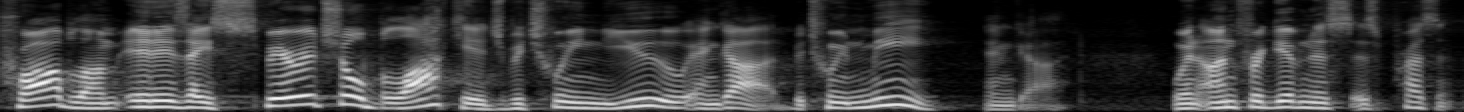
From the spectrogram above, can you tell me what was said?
problem, it is a spiritual blockage between you and God, between me and God, when unforgiveness is present.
